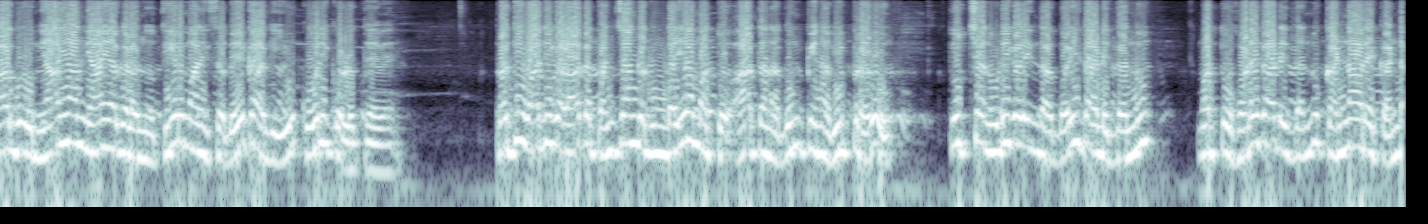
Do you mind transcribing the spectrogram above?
ಹಾಗೂ ನ್ಯಾಯಾನ್ಯಾಯಗಳನ್ನು ತೀರ್ಮಾನಿಸಬೇಕಾಗಿಯೂ ಕೋರಿಕೊಳ್ಳುತ್ತೇವೆ. ಪ್ರತಿವಾದಿಗಳಾದ ಪಂಚಾಂಗ ಗುಂಡಯ್ಯ ಮತ್ತು ಆತನ ಗುಂಪಿನ ವಿಪ್ರರು ತುಚ್ಛ ನುಡಿಗಳಿಂದ ಬೈದಾಡಿದ್ದನ್ನು ಮತ್ತು ಹೊಡೆದಾಡಿದ್ದನ್ನು ಕಣ್ಣಾರೆ ಕಂಡ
